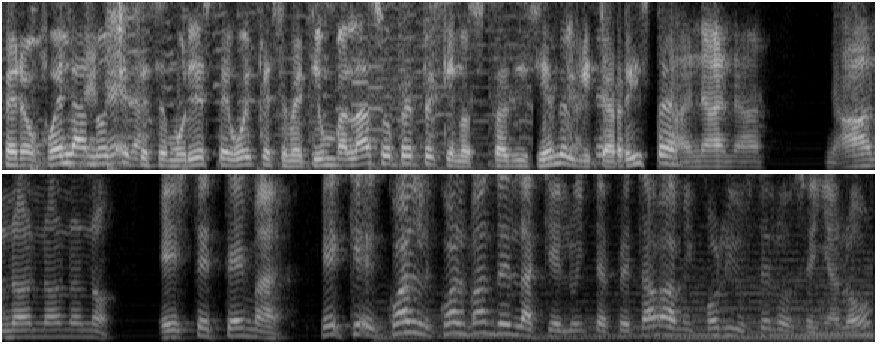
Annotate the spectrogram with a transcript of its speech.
Pero fue la noche que se murió este güey que se metió un balazo, Pepe, que nos estás diciendo, el guitarrista. No, no, no. No, no, no, no, no. Este tema, ¿qué, qué, cuál, ¿cuál banda es la que lo interpretaba mi poli? ¿Usted lo señaló?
